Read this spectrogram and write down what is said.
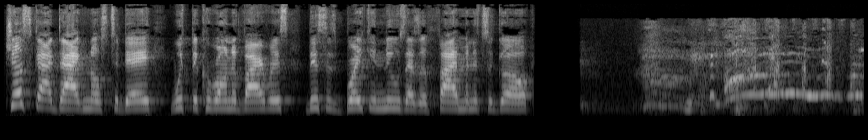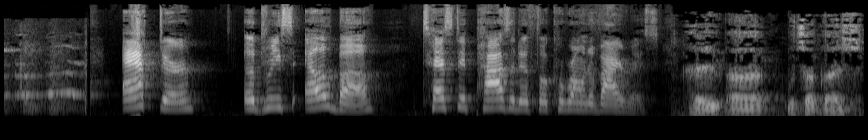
just got diagnosed today with the coronavirus. This is breaking news as of five minutes ago. Actor Idris Elba tested positive for coronavirus. Hey, uh, what's up, guys?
